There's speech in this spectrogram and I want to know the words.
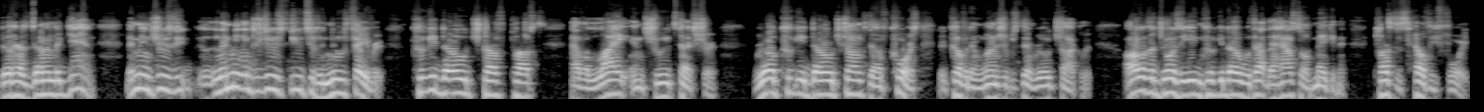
Bill has done it again. Let me introduce you. Let me introduce you to the new favorite. Cookie dough chunk puffs have a light and chewy texture. Real cookie dough chunks, and of course, they're covered in 100% real chocolate. All of the joys of eating cookie dough without the hassle of making it. Plus, it's healthy for you.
